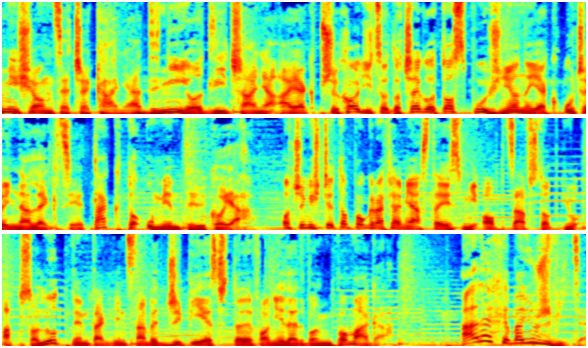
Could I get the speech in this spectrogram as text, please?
miesiące czekania, dni odliczania, a jak przychodzi co do czego, to spóźniony jak uczeń na lekcję. Tak to umiem tylko ja. Oczywiście topografia miasta jest mi obca w stopniu absolutnym, tak więc nawet GPS w telefonie ledwo mi pomaga. Ale chyba już widzę.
